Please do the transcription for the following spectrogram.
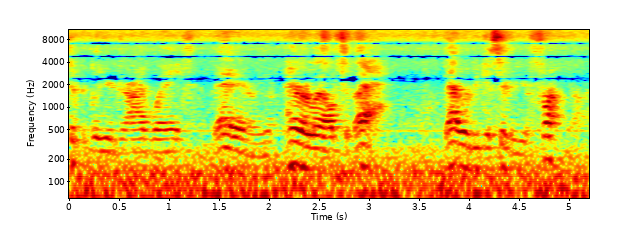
typically your driveway, that area, parallel to that, that would be considered your front yard.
